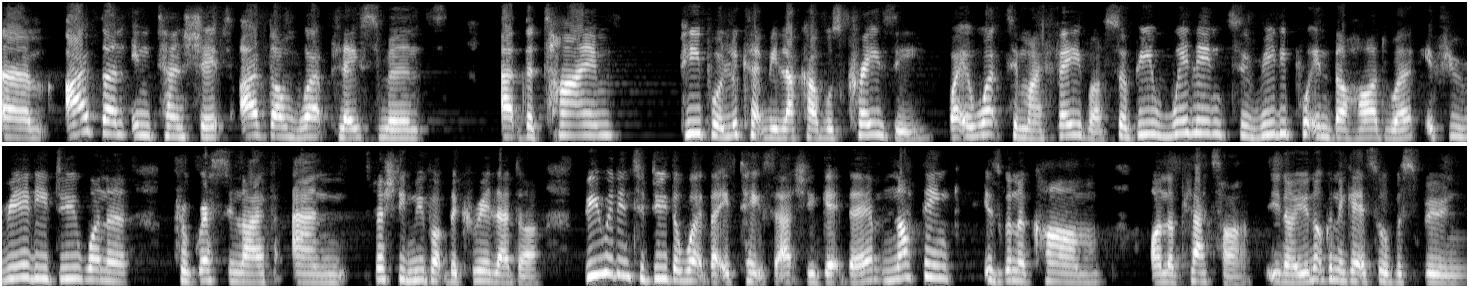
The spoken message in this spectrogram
Um, I've done internships, I've done work placements. At the time, people looked at me like I was crazy, but it worked in my favor. So be willing to really put in the hard work. If you really do want to progress in life and especially move up the career ladder, be willing to do the work that it takes to actually get there. Nothing is going to come on a platter. You know, you're not going to get a silver spoon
